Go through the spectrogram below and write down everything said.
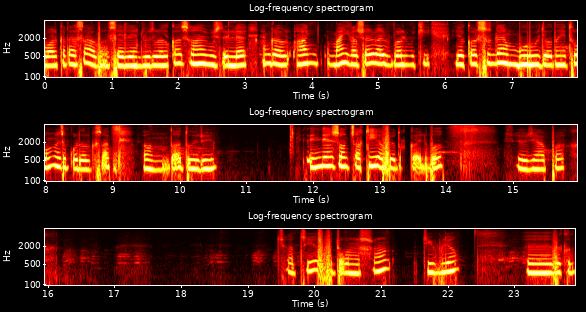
Merhaba arkadaşlar ben Selin Videoları karşınızda ile hangi, hangi Minecraft Survival bölüm 2 ile karşınızdayım. Bu videodan yeter olmayacak orada arkadaşlar. Onu da duyurayım. Şimdi en son çatıyı yapıyorduk galiba. Şöyle yapak. Çatı yapıyorduk en son. Diyebiliyorum ee, bakalım.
